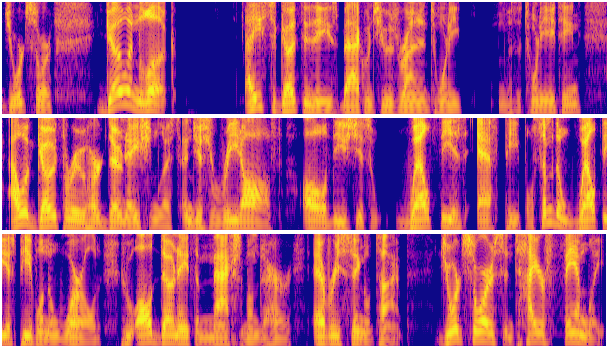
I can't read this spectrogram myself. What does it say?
George Soros. Go and look. I used to go through these back when she was running in 20 was it 2018? I would go through her donation list and just read off all of these just wealthy as F people, some of the wealthiest people in the world who all donate the maximum to her every single time. George Soros' entire family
